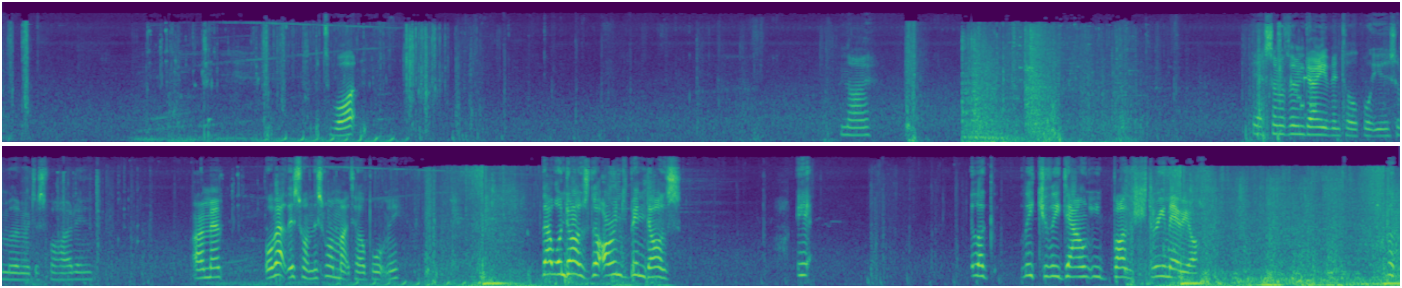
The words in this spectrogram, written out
It's what? No. Yeah, some of them don't even teleport you. Some of them are just for hiding. I remember. What about this one? This one might teleport me. That one does. The orange bin does. It. Like, literally down by the stream area. Look.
